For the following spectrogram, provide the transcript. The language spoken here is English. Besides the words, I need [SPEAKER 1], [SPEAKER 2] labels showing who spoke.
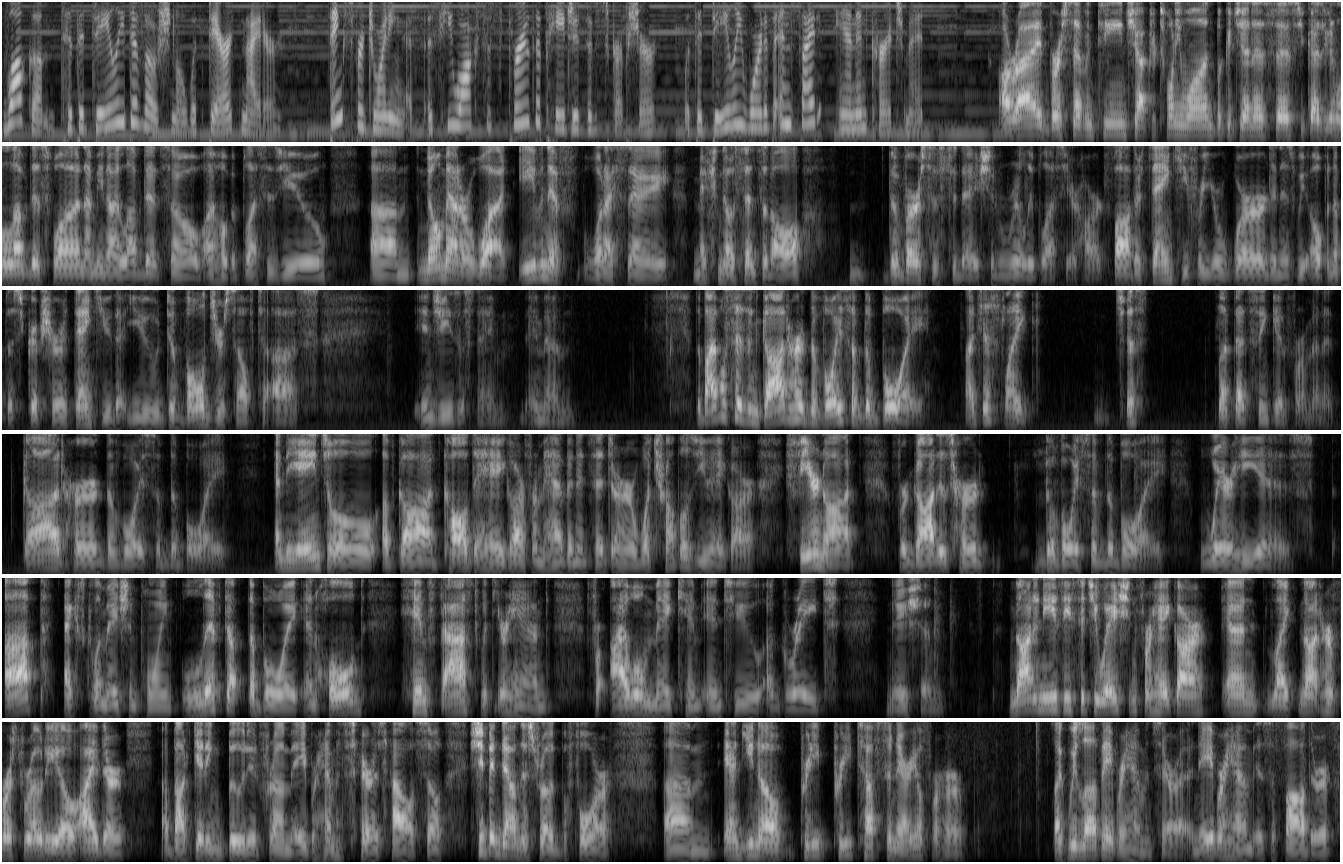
[SPEAKER 1] Welcome to the Daily Devotional with Derek Neider. Thanks for joining us as he walks us through the pages of Scripture with a daily word of insight and encouragement.
[SPEAKER 2] All right, verse 17, chapter 21, book of Genesis. You guys are going to love this one. I mean, I loved it, so I hope it blesses you. Um, no matter what, even if what I say makes no sense at all, the verses today should really bless your heart. Father, thank you for your word. And as we open up the scripture, thank you that you divulge yourself to us. In Jesus' name, amen. The Bible says, and God heard the voice of the boy. I just like, just let that sink in for a minute. God heard the voice of the boy. And the angel of God called to Hagar from heaven and said to her, What troubles you, Hagar? Fear not, for God has heard the voice of the boy where he is. Up, exclamation point, lift up the boy and hold him fast with your hand, for I will make him into a great nation. Not an easy situation for Hagar, and like not her first rodeo either about getting booted from Abraham and Sarah's house. So she'd been down this road before. Um, and you know, pretty pretty tough scenario for her. Like we love Abraham and Sarah, and Abraham is a father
